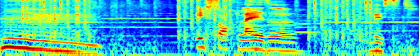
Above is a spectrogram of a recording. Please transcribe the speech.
Hm. Ich doch leise. Mist.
